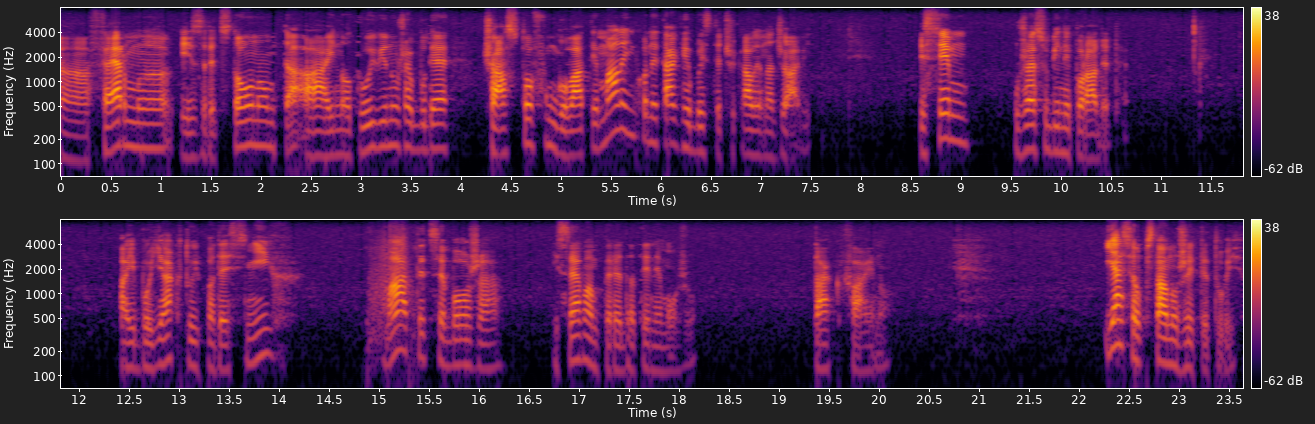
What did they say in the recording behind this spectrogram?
е, ферми із редстоуном, та айно, тут він уже буде часто фунгувати маленько, не так, як би сте чекали на Java. І з цим уже собі не порадите. Айбо як той паде сніг, Матице Божа, і все вам передати не можу. Так файно. Яся обстану жити туй.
